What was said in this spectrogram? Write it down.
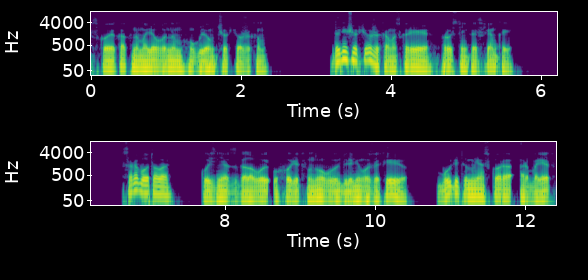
с кое-как намалеванным углем чертежиком. Да не чертежиком, а скорее простенькой схемкой. Сработало. Кузнец с головой уходит в новую для него затею. Будет у меня скоро арбалет.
